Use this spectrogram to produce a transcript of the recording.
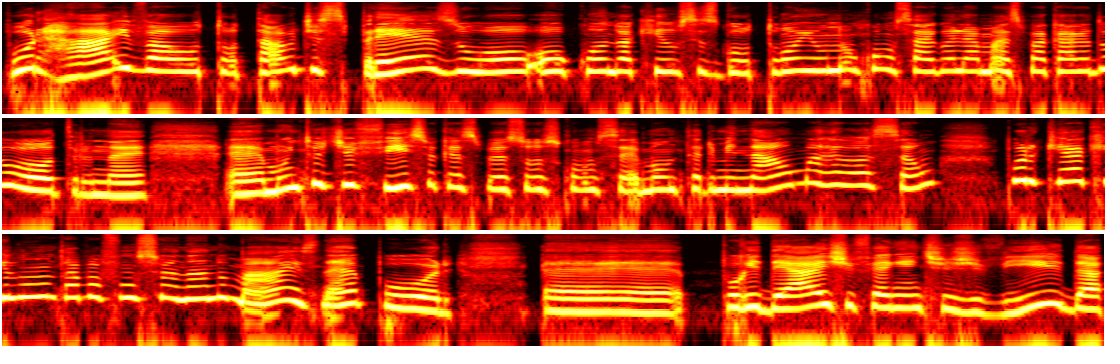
por raiva ou total desprezo ou, ou quando aquilo se esgotou e um não consegue olhar mais para a cara do outro, né? É muito difícil que as pessoas concebam terminar uma relação porque aquilo não estava funcionando mais, né? Por, é, por ideais diferentes de vida,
